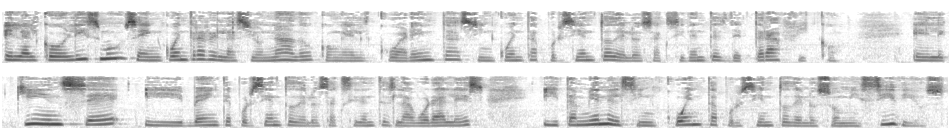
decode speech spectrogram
El alcoholismo se encuentra relacionado con el 40-50% de los accidentes de tráfico, el 15 y 20% de los accidentes laborales y también el 50% de los homicidios.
